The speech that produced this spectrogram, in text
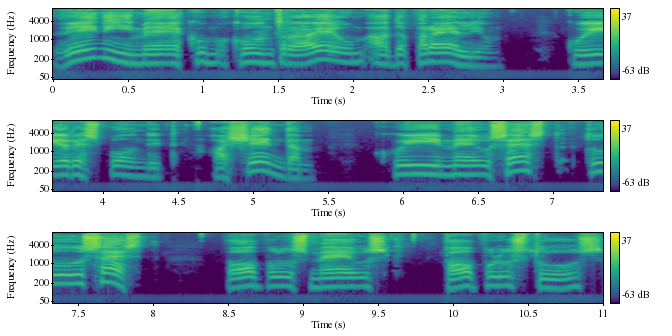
veni me cum contra eum ad prelium qui respondit ascendam qui meus est tuus est populus meus populus tuus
